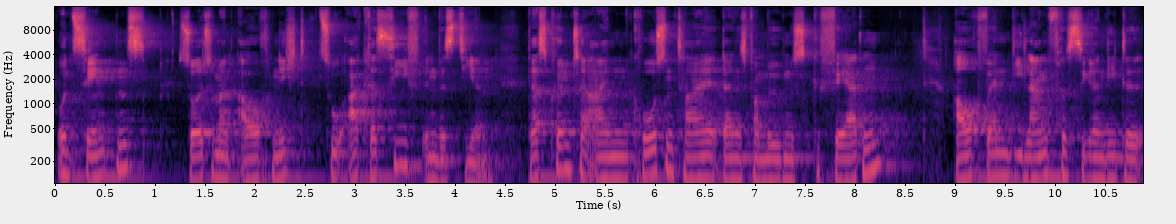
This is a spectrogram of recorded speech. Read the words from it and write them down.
Und zehntens sollte man auch nicht zu aggressiv investieren. Das könnte einen großen Teil deines Vermögens gefährden, auch wenn die langfristige Rendite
